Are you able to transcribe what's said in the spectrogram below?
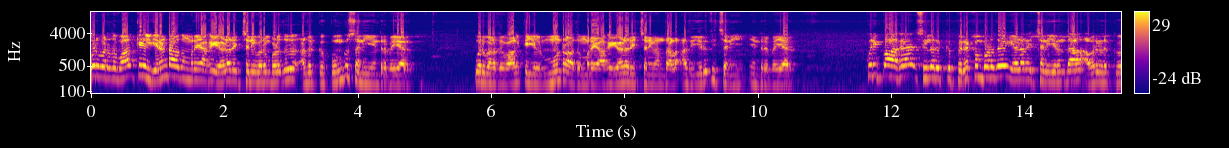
ஒருவரது வாழ்க்கையில் இரண்டாவது முறையாக ஏழரை சனி வரும்பொழுது அதற்கு பொங்கு சனி என்று பெயர். ஒருவரது வாழ்க்கையில் மூன்றாவது முறையாக ஏழரை சனி வந்தால் அது இறுதி சனி என்று பெயர். குறிப்பாக சிலருக்கு பிறக்கும் பொழுதே ஏழரை சனி இருந்தால் அவர்களுக்கு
